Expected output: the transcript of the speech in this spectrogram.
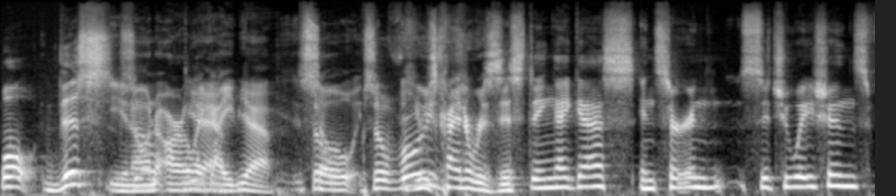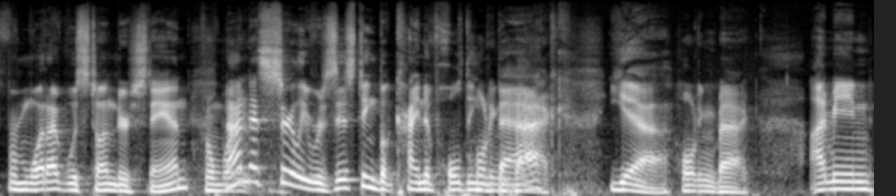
Well, this You know, so- and are like yeah, I yeah. So so he was kind of resisting, I guess, in certain situations, from what I was to understand. From what Not it- necessarily resisting, but kind of holding, Holding back. back. Yeah. holding back. I mean,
